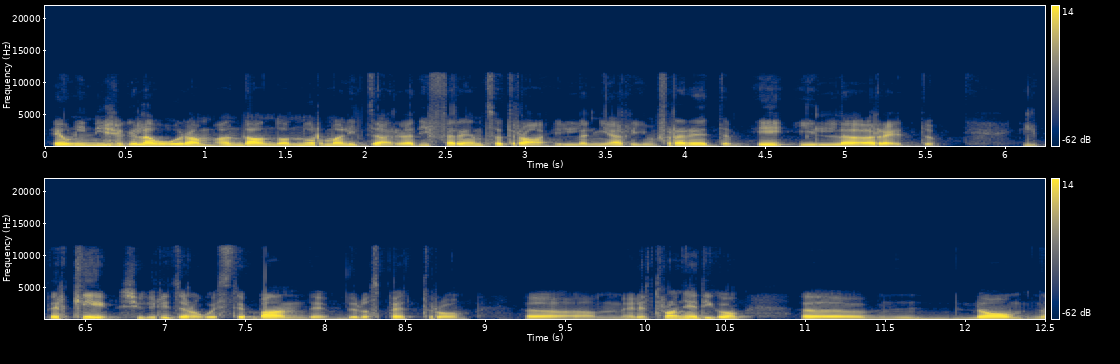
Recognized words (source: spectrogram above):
È un indice che lavora andando a normalizzare la differenza tra il near infrared e il red. Il perché si utilizzano queste bande dello spettro eh, elettromagnetico eh, l'ho eh,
